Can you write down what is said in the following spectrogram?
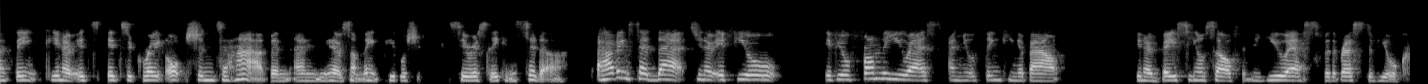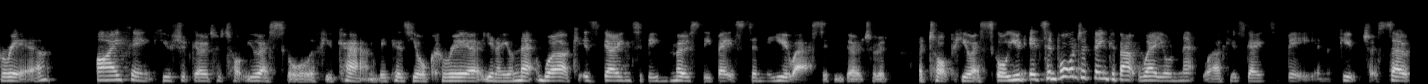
I think you know it's it's a great option to have, and and you know something people should seriously consider. Having said that, you know if you're if you're from the US and you're thinking about you know basing yourself in the US for the rest of your career, I think you should go to a top US school if you can, because your career, you know, your network is going to be mostly based in the US if you go to a, a top US school. You, it's important to think about where your network is going to be in the future. So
